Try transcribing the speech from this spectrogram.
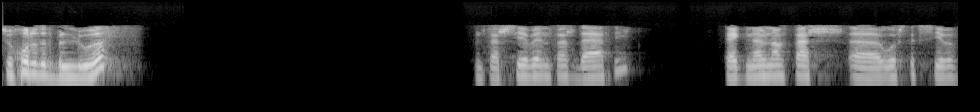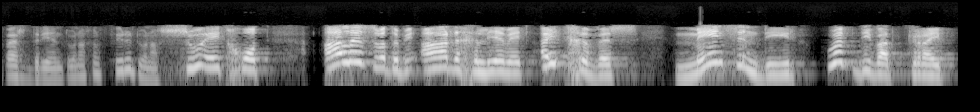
So God het dit beloof. In vers 7 en vers 13. Kyk nou na vers uh hoofstuk 7 vers 23 en 24. So het God alles wat op die aarde geleef het uitgewis, mens en dier, ook die wat kruip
